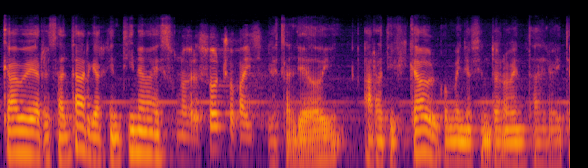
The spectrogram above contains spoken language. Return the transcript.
Cabe resaltar que Argentina es uno de los ocho países que hasta el día de hoy ha ratificado el convenio 190 de la OIT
